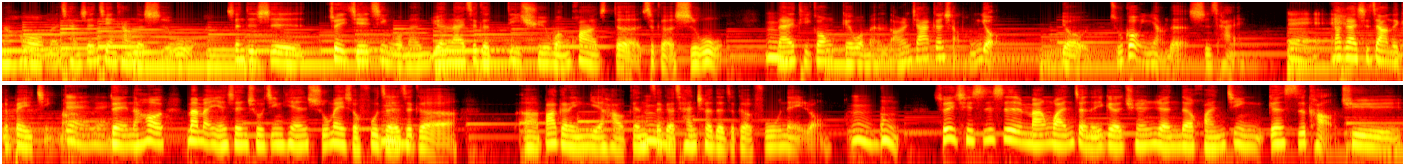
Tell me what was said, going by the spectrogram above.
然后我们产生健康的食物，甚至是最接近我们原来这个地区文化的这个食物，嗯、来提供给我们老人家跟小朋友。有足够营养的食材，对，大概是这样的一个背景嘛。对对对，然后慢慢延伸出今天熟妹所负责的这个、嗯、呃八格林也好，跟这个餐车的这个服务内容。嗯嗯，所以其实是蛮完整的一个全人的环境跟思考去，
